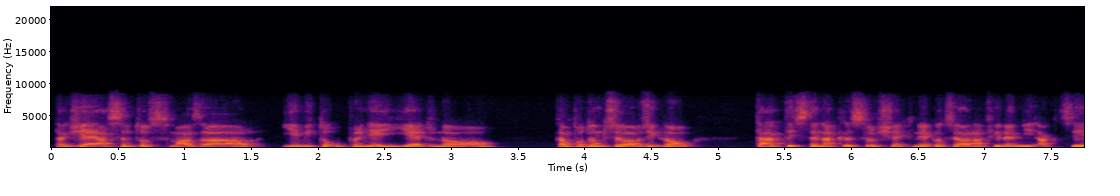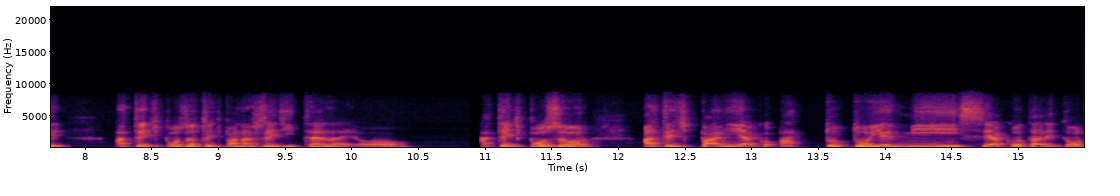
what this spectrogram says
takže já jsem to smazal, je mi to úplně jedno, tam potom třeba říknou, tak teď jste nakreslil všechny, jako třeba na firemní akci, a teď pozor, teď pana ředitele, jo, a teď pozor, a teď paní jako, a toto je mís, jako tady to,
